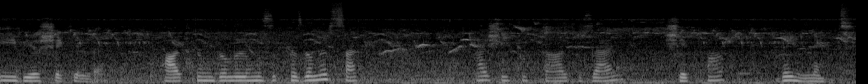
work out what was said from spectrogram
iyi bir şekilde farkındalığımızı kazanırsak her şey çok daha güzel, şeffaf ve net.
